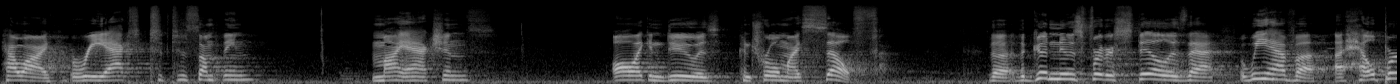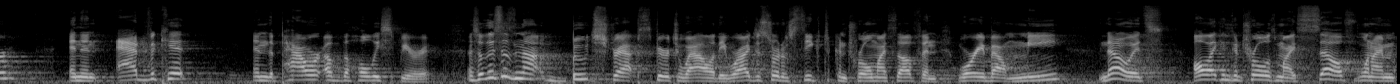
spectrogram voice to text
How I react to, to something, my actions. All I can do is control myself. The, the good news, further still, is that we have a, a helper and an advocate and the power of the Holy Spirit And so this is not bootstrap spirituality where I just sort of seek to control myself and worry about me. No, it's all I can control is myself when I'm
